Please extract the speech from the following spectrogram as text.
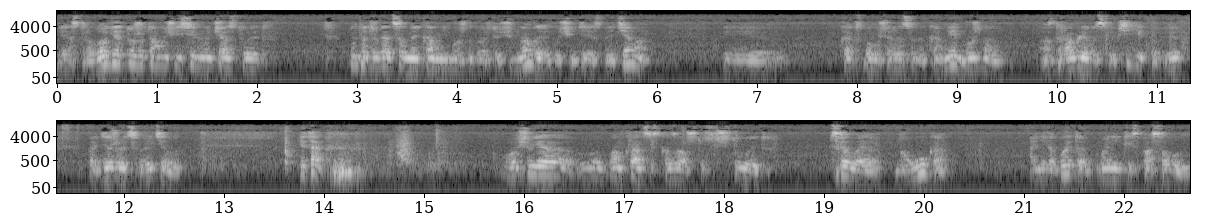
И астрология тоже там очень сильно участвует. Ну, про драгоценные камни можно говорить очень много, это очень интересная тема. И как с помощью драгоценных камней можно оздоравливать свою психику и поддерживать свое тело. Итак, в общем, я вам вкратце сказал, что существует целая наука, а не какой-то маленький спа-салон,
